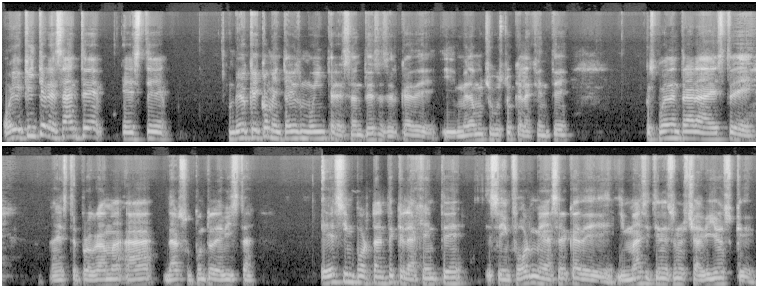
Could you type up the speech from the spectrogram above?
Oye, qué interesante. Este, veo que hay comentarios muy interesantes acerca de, y me da mucho gusto que la gente pues pueda entrar a este, a este programa a dar su punto de vista. Es importante que la gente se informe acerca de, y más si tienes unos chavillos que,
